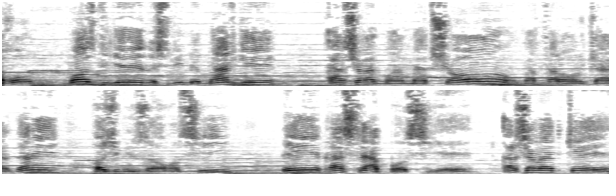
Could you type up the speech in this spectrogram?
خوب. باز دیگه رسیدیم به مرگ عرض شود محمد شاه و فرار کردن حاجی میرزا آقاسی به قصر عباسیه. عرض که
